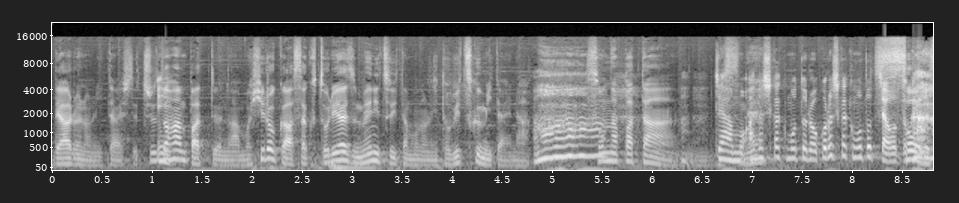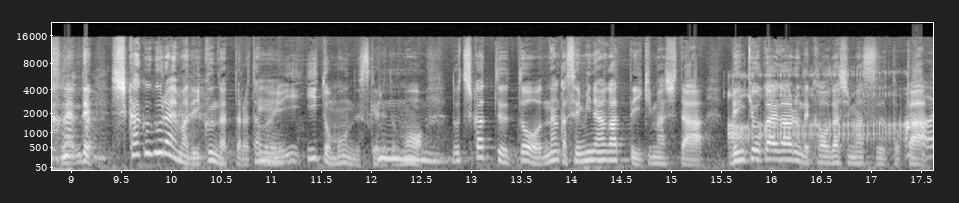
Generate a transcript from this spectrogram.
であるのに対して中途半端っていうのはもう広く浅くとりあえず目についたものに飛びつくみたいなああ。そんなパターンね、じゃあもうあの資格も取ろうこの資格も取っちゃおうとか。そうですね。で資格ぐらいまで行くんだったら多分いい,、いいと思うんですけれども、うん。どっちかっていうとなんかセミナーがあって行きました。勉強会があるんで顔出しますとあか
